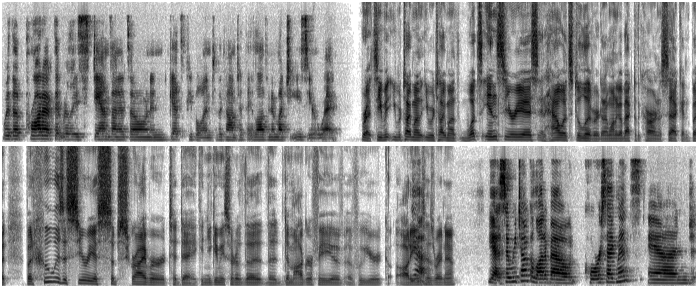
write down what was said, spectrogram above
with a product that really stands on its own and gets people into the content they love in a much easier way. Right. So you, you were talking about you were talking about what's in Sirius and how it's delivered. And I want to go back to the car in a second. But but who is a Sirius subscriber today? Can you give me sort of the the demography of, of who your audience Yeah. is right now? Yeah, so we talk a lot about core segments. And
